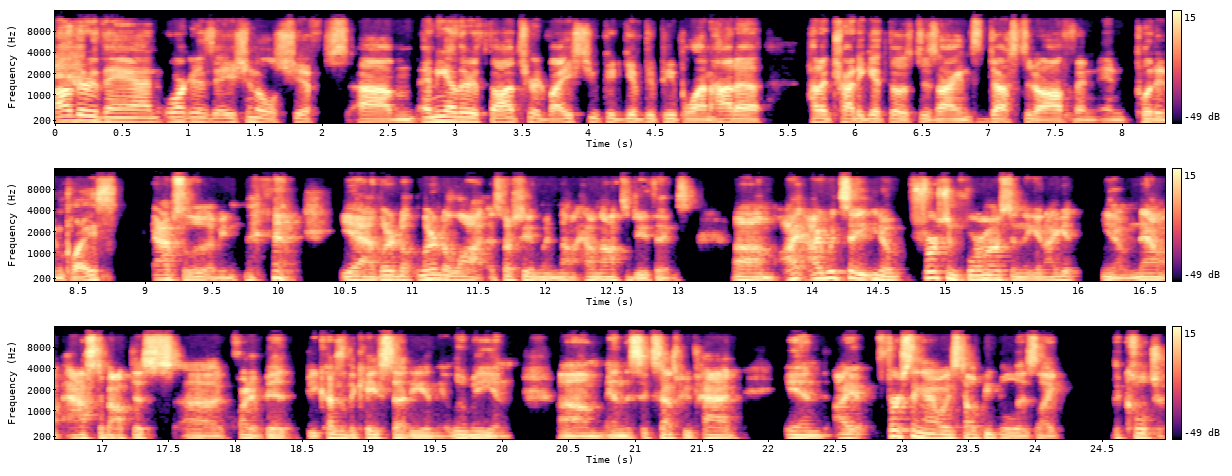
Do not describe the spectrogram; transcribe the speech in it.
other than organizational shifts. Um, any other thoughts or advice you could give to people on how to how to try to get those designs dusted off and, and put in place? Absolutely. I mean, yeah, learned learned a lot, especially when not how not to do things. Um, I, I, would say, you know, first and foremost, and again, I get you know now asked about this uh, quite a bit because of the case study and the Illumi and um, and the success we've had. And I first thing I always tell people is like the culture.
